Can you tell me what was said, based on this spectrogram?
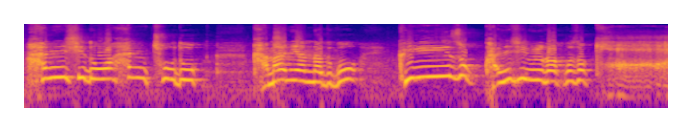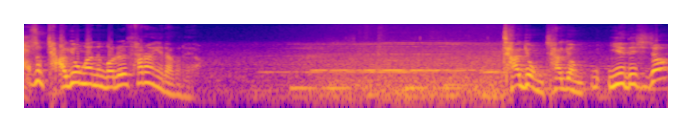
한 시도 한 초도 가만히 안 놔두고 계속 관심을 갖고서 계속 작용하는 거를 사랑이라 그래요. 작용, 작용. 이해되시죠?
